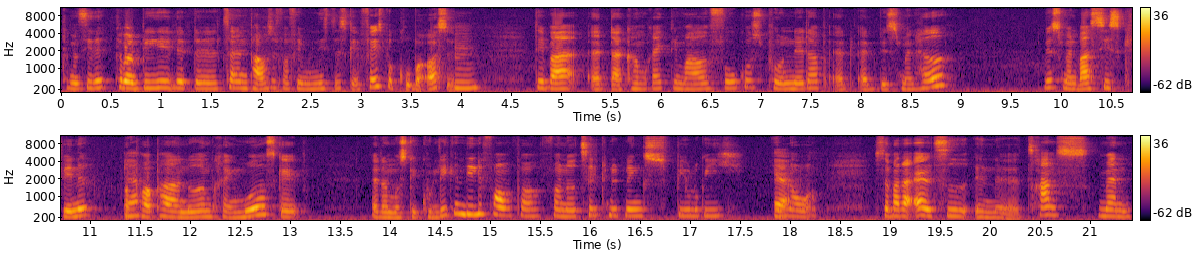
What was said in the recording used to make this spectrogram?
Kan man sige det? Kan man blive lidt, uh, tage en pause fra feministiske Facebook-grupper også? Mm. Det var, at der kom rigtig meget fokus på netop, at, at hvis man havde, hvis man var cis kvinde og ja. påpegede noget omkring moderskab, at der måske kunne ligge en lille form for, for noget tilknytningsbiologi Ja. indover, så var der altid en uh, transmand,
